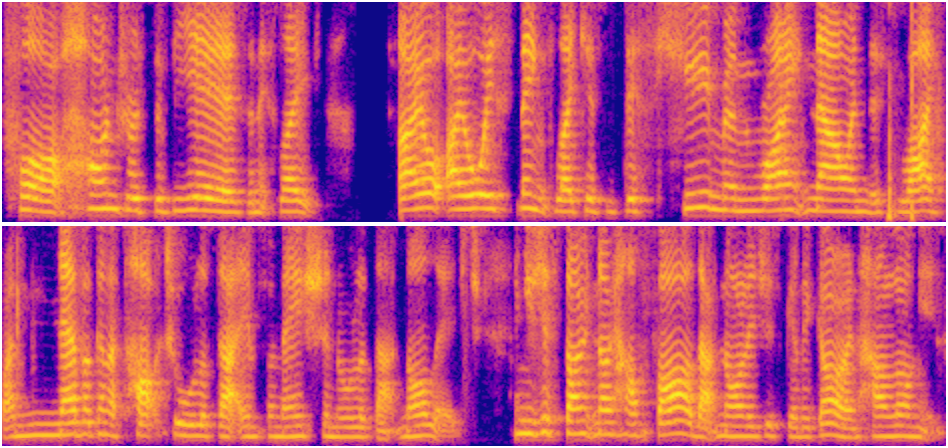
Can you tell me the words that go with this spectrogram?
for hundreds of years and it's like I, I always think like is this human right now in this life? I'm never going to touch all of that information all of that knowledge. And you just don't know how far that knowledge is going to go and how long it's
